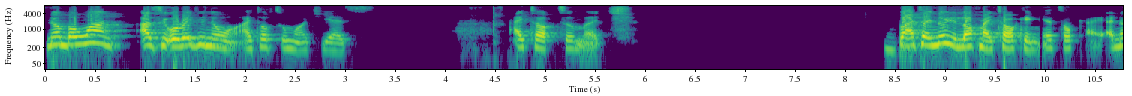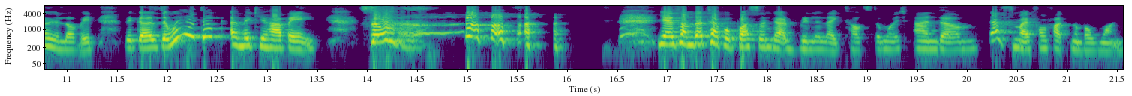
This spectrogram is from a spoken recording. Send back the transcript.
Number one, as you already know, I talk too much. Yes. I talk too much. But I know you love my talking. It's okay. I know you love it because the way you talk, I make you happy. So, yes, I'm that type of person that really like talks too much, and um, that's my fun fact number one.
